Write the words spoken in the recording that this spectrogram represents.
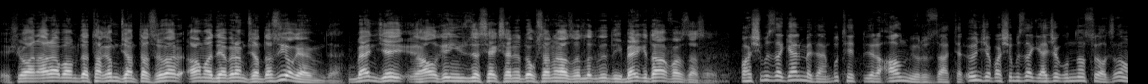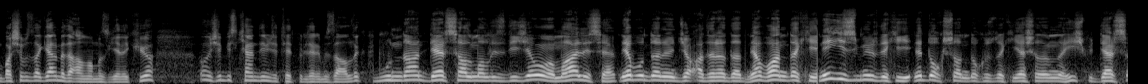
E, Şu an arabamda takım çantası var ama deprem çantası yok evimde. Bence halkın %80'i 90'ı hazırlıklı değil. Belki daha fazlası. Başımıza gelmeden bu tedbirleri almıyoruz zaten. Önce başımıza gelecek ondan sonra alacağız ama başımıza gelmeden almamız gerekiyor. Onun için biz kendimce tedbirlerimizi aldık. Bundan ders almalıyız diyeceğim ama maalesef ne bundan önce Adana'da ne Van'daki ne İzmir'deki ne 99'daki yaşananlarda hiçbir ders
